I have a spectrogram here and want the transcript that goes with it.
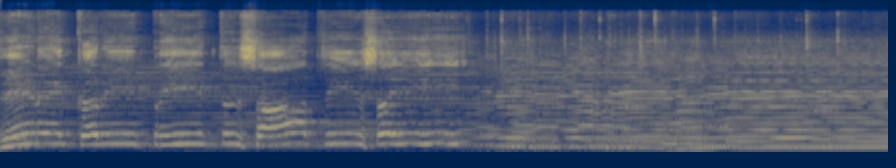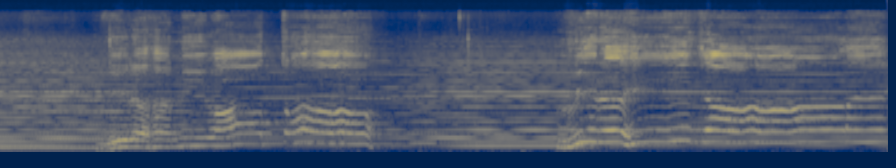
જેણે કરી પ્રીત સાચી સહી. વિરહની વાતો વિરહી જાણે.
